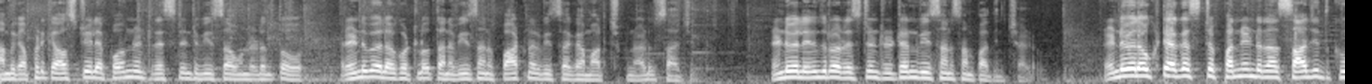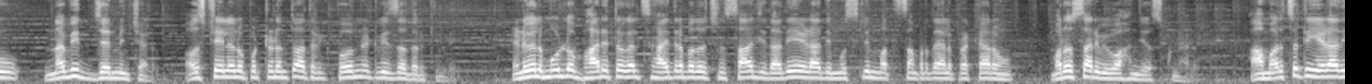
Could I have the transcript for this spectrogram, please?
ఆమెకు అప్పటికే ఆస్ట్రేలియా పర్మనెంట్ రెసిడెంట్ వీసా ఉండడంతో రెండు వేల ఒకటిలో తన వీసాను పార్ట్నర్ వీసాగా మార్చుకున్నాడు సాజిద్. రెండు వేల ఎనిమిదిలో రెసిడెంట్ రిటర్న్ వీసాను సంపాదించాడు. రెండు వేల ఒకటి ఆగస్టు పన్నెండున సాజిద్కు నవీద్ జన్మించాడు ఆస్ట్రేలియాలో పుట్టడంతో అతనికి పర్మనెంట్ వీసా దొరికింది. రెండు వేల మూడులో భార్యతో కలిసి హైదరాబాద్ వచ్చిన సాజిద్ అదే ఏడాది ముస్లిం మత సంప్రదాయాల ప్రకారం మరోసారి వివాహం చేసుకున్నాడు. ఆ మరుసటి ఏడాది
